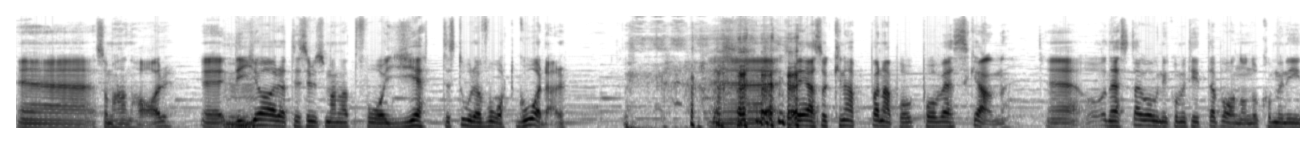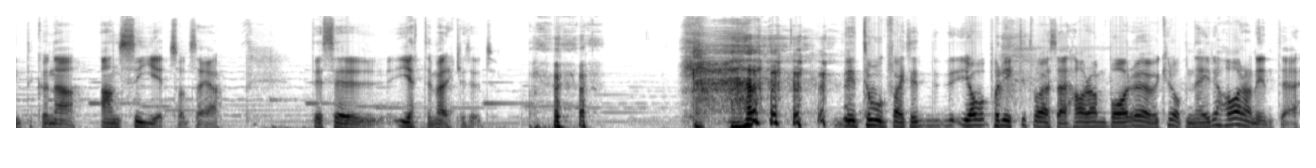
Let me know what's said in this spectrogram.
eh, som han har. Eh, Det Mm. gör att det ser ut som att han har två jättestora vårtgårdar. eh, det är alltså knapparna på, på väskan. Eh, och nästa gång ni kommer titta på honom då kommer ni inte kunna unsee it så att säga. Det ser jättemärkligt ut. Det tog faktiskt, jag på riktigt var jag så här, har han bara överkropp? Nej det har han inte.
